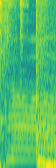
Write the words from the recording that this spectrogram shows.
heart.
